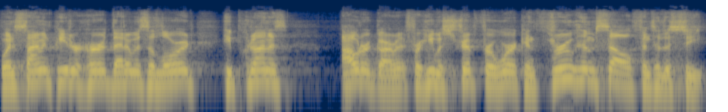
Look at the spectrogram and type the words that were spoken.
When Simon Peter heard that it was the Lord, he put on his outer garment, for he was stripped for work, and threw himself into the sea.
